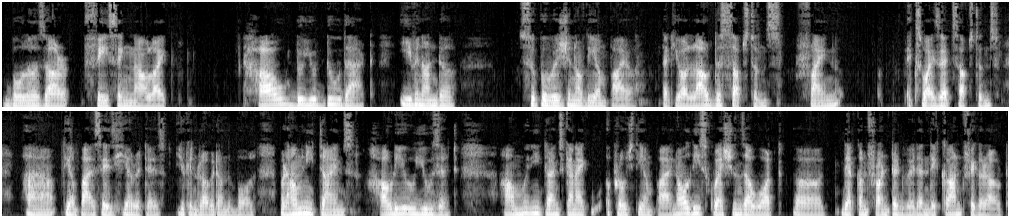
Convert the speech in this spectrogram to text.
bowlers are facing now. Like, how do you do that even under supervision of the umpire? That you're allowed this substance, fine XYZ substance. Uh, the umpire says, here it is. You can rub it on the ball. But how many times? How do you use it? How many times can I approach the umpire? And all these questions are what uh, they're confronted with and they can't figure out.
